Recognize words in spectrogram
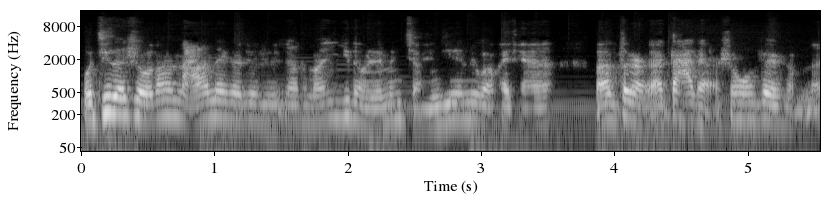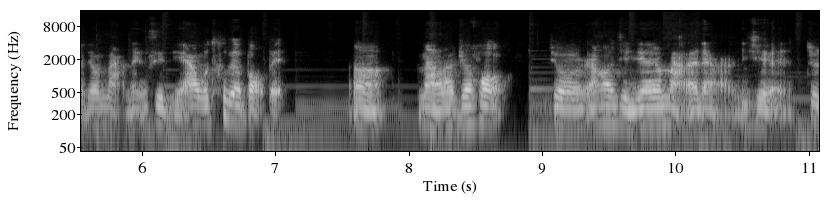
我记得是我当时拿了那个就是叫什么一等人民奖学金六百块钱，完了自个儿再搭点生活费什么的，就买那个 CD，啊，我特别宝贝。嗯，买了之后就然后紧接着买了点一些，就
